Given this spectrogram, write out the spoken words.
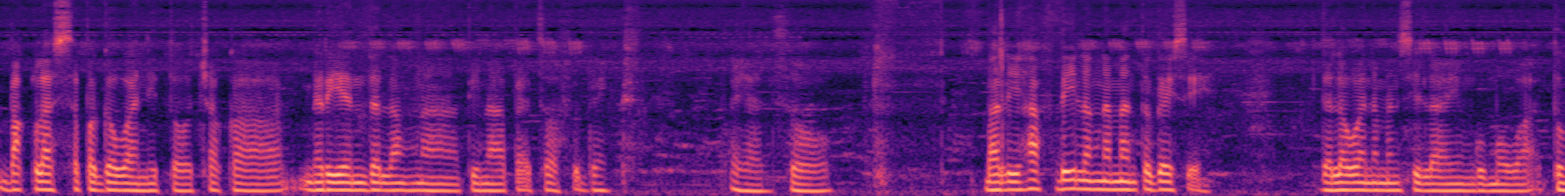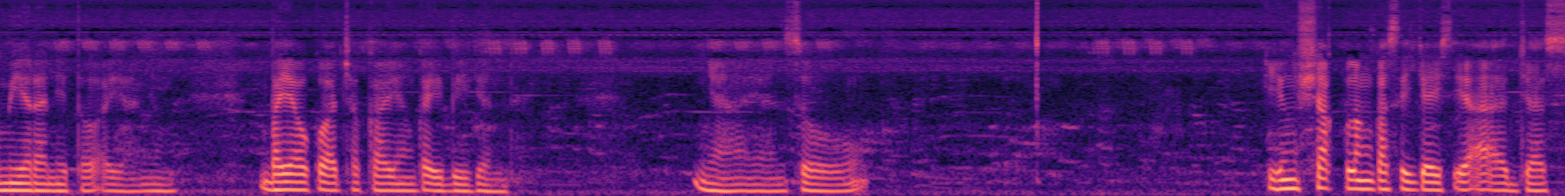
baklas sa paggawa nito tsaka merienda lang na tinapay at soft drinks. Ayan so bali half day lang naman to guys eh. Dalawa naman sila yung gumawa tumira nito ayan yung bayaw ko at saka yung kaibigan niya ayan so yung shock lang kasi guys i-adjust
